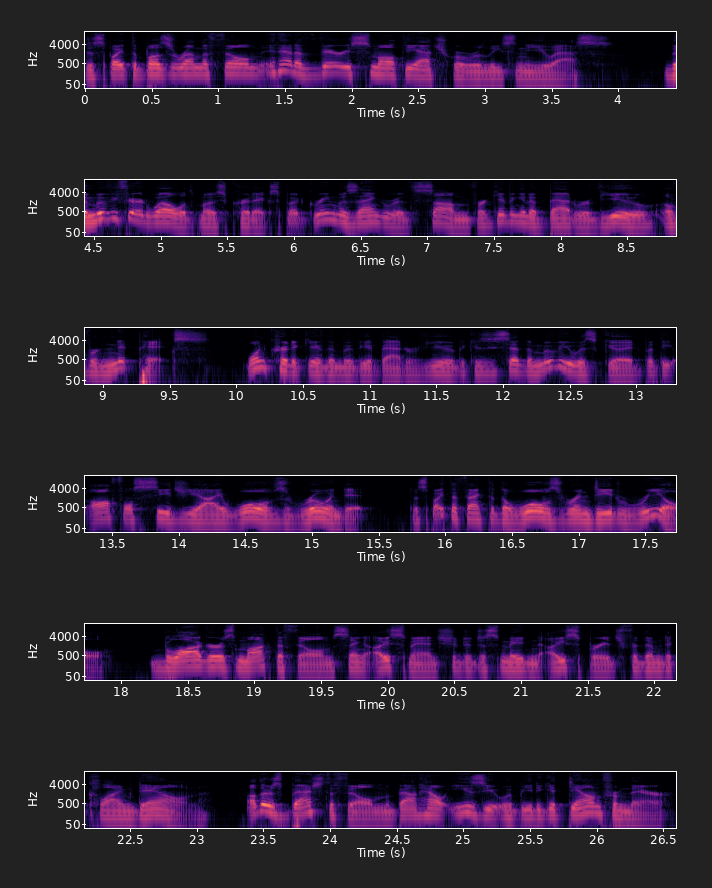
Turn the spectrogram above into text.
Despite the buzz around the film, it had a very small theatrical release in the US. The movie fared well with most critics, but Green was angry with some for giving it a bad review over nitpicks. One critic gave the movie a bad review because he said the movie was good, but the awful CGI wolves ruined it despite the fact that the wolves were indeed real. Bloggers mocked the film, saying Iceman should have just made an ice bridge for them to climb down. Others bashed the film about how easy it would be to get down from there.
